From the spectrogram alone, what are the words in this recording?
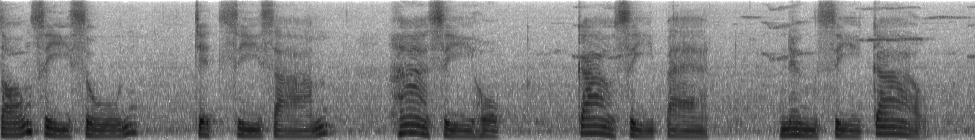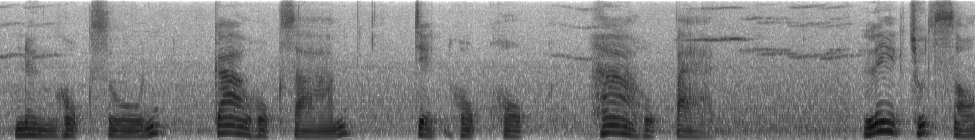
240 743 546 948 149 160 963 766 568 เลขชุดสอง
